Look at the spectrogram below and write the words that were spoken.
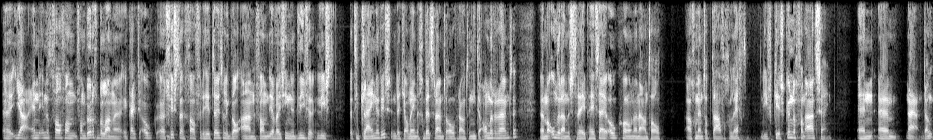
Eh, ja, en in het geval van, van burgerbelangen. Kijk, ook eh, gisteren gaf de heer Teuteling wel aan van ja, wij zien het liever, liefst dat die kleiner is. En dat je alleen de gebedsruimte overhoudt en niet de andere ruimte. Eh, maar onderaan de streep heeft hij ook gewoon een aantal argumenten op tafel gelegd. die verkeerskundig van aard zijn. En ehm, nou ja, dan,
